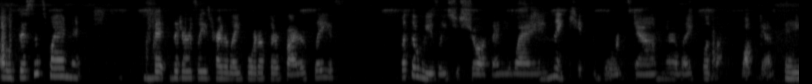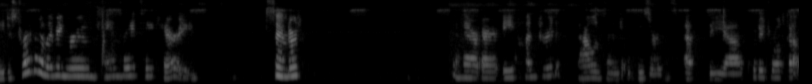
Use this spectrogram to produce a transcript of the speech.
Oh, this is when the, the Dursleys try to like board up their fireplace. But the Weasleys just show up anyway, and they kick the boards down. They're like, what the fuck? They destroy their living room, and they take Harry. Standard. And there are 800,000 wizards at the uh, Quidditch World Cup.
